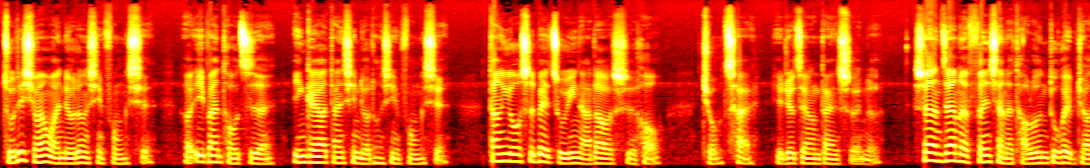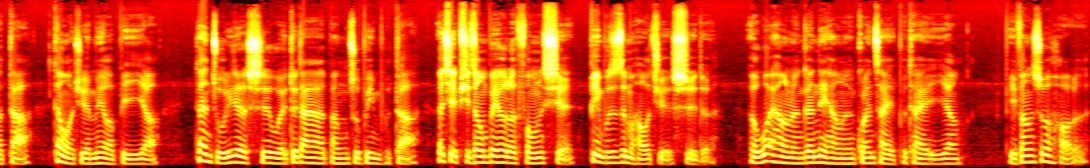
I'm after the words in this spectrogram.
主力喜欢玩流动性风险，而一般投资人应该要担心流动性风险。当优势被主力拿到的时候，韭菜也就这样诞生了。虽然这样的分享的讨论度会比较大，但我觉得没有必要。但主力的思维对大家的帮助并不大，而且其中背后的风险并不是这么好解释的。而外行人跟内行人观察也不太一样。比方说好了，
